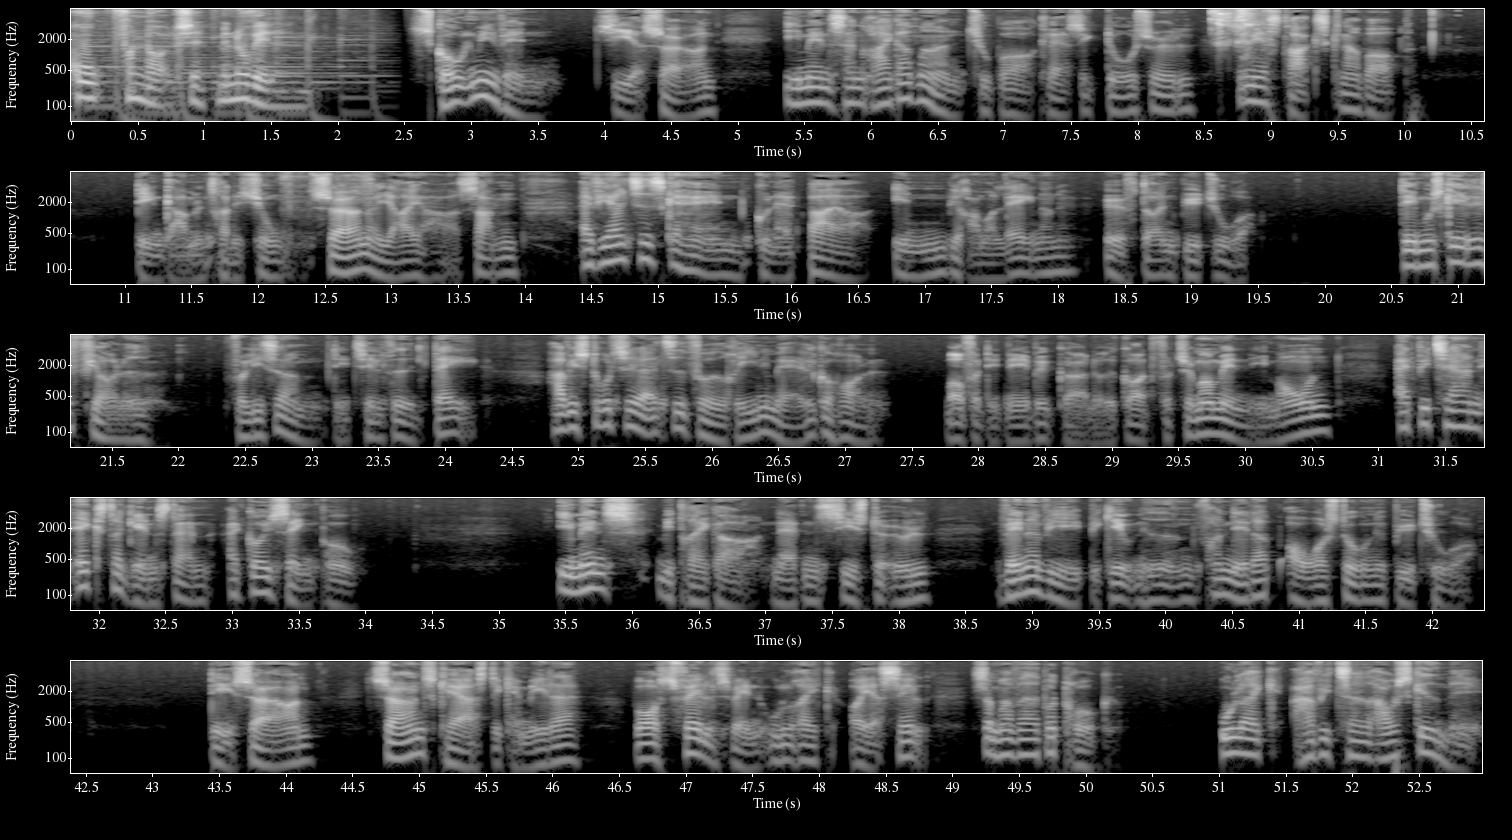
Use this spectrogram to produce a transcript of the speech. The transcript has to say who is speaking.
Speaker 1: God fornøjelse med novellen.
Speaker 2: Skål, min ven, siger Søren, imens han rækker mig en Tuborg Classic dåseøl, som jeg straks knapper op. Det er en gammel tradition, Søren og jeg har sammen, at vi altid skal have en godnatbajer, inden vi rammer lanerne efter en bytur. Det er måske lidt fjollet, for ligesom det er tilfældet i dag, har vi stort set altid fået rigeligt med alkohol, hvorfor det næppe gør noget godt for tømmermænd i morgen, at vi tager en ekstra genstand at gå i seng på. Imens vi drikker nattens sidste øl, vender vi begivenheden fra netop overstående bytur. Det er Søren, Sørens kæreste Camilla, vores fælles ven Ulrik og jeg selv, som har været på druk. Ulrik har vi taget afsked med,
